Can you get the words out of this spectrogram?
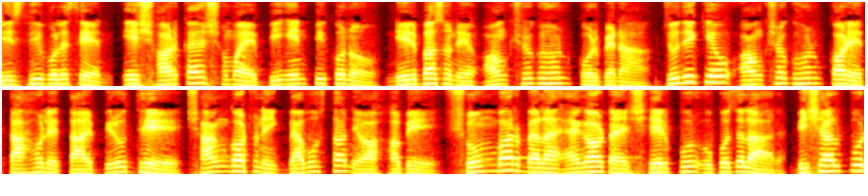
রিজভি বলেছেন, এ সরকারের সময় বিএনপি কোনো নির্বাচনে অংশগ্রহণ করবে না। যদি কেউ অংশগ্রহণ করে, তাহলে তার বিরুদ্ধে সাংগঠনিক ব্যবস্থা নেওয়া হবে। সোমবার বেলা এগারোটায় শেরপুর উপজেলার বিশালপুর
